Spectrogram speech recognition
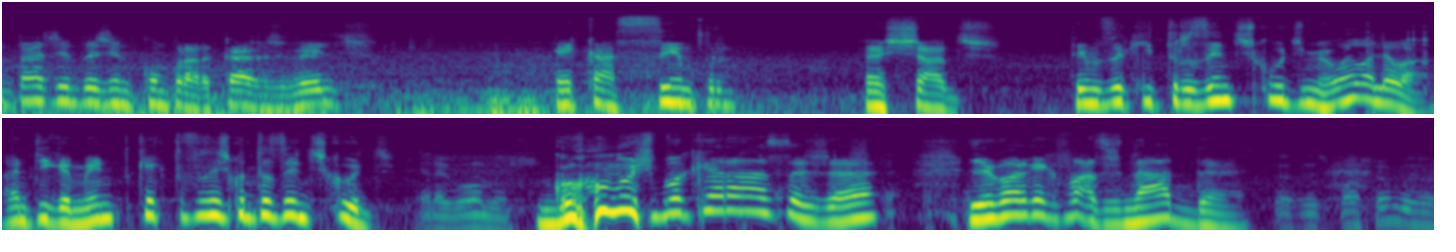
Vantagem da gente comprar carros velhos é que há sempre achados. Temos aqui 300 escudos, meu. Olha lá, antigamente o que é que tu fazias com 300 escudos? Era gomas. Gomas para caraças, já? E agora o que é que fazes? Nada. Estás a para o chão, meu.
